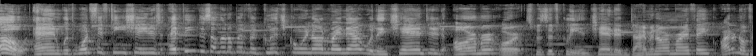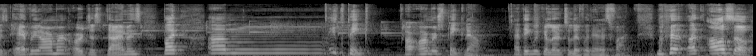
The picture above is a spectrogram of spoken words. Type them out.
Oh, and with 115 shaders, I think there's a little bit of a glitch going on right now with enchanted armor, or specifically enchanted diamond armor, I think. I don't know if it's every armor or just diamonds, but um, it's pink. Our armor's pink now. I think we can learn to live with it. That's fine. but also,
